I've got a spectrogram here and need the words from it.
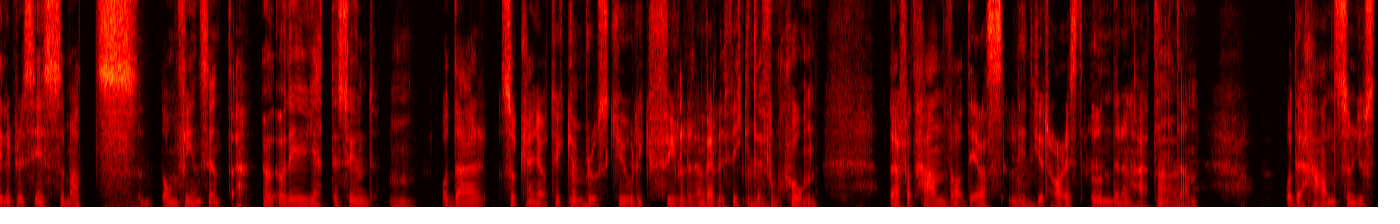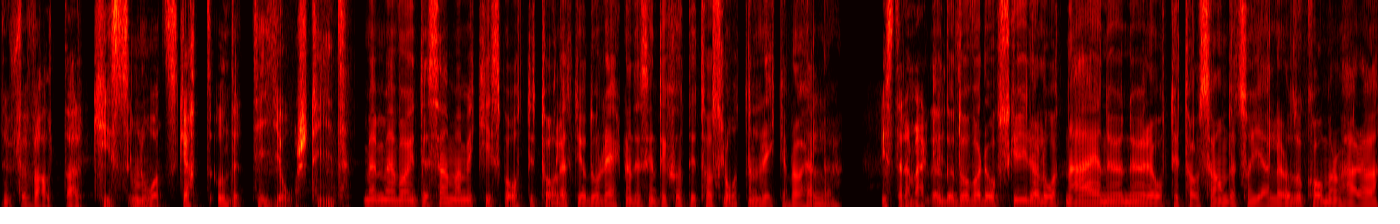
är det precis som att de finns inte. och, och det är ju jättesynd. Mm. Och där så kan jag tycka Mm. att Bruce Kulick fyller en väldigt viktig Mm. funktion. Därför att han var deras Mm. leadgitarrist under den här tiden. Och det är han som just nu förvaltar Kiss Mm. låtskatt under tio års tid. Men, men var inte samma med Kiss på 80-talet? Ja, då räknades inte 70-talslåten lika bra heller. Visst är det märkligt? Då, då var det obskyra låt. Nej, nu, nu är det 80-talssoundet som gäller. Och så kommer de här uh,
